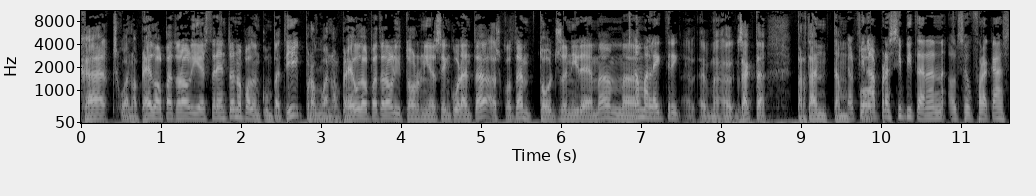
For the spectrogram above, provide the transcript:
que quan el preu del petroli és 30 no poden competir, però mm. quan el preu del petroli torni a 140, escolta'm, tots anirem amb... Eh, amb elèctric. Exacte. Per tant, tampoc... Que al final precipitaran el seu fracàs.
